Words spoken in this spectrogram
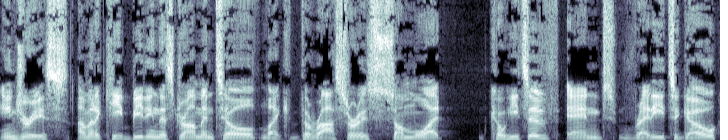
Injuries. I'm going to keep beating this drum until like the roster is somewhat cohesive and ready to go.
